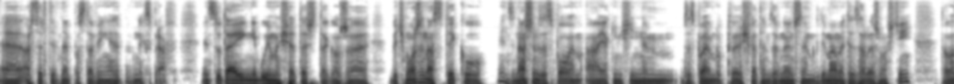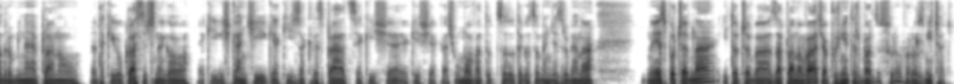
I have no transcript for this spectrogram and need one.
e, asertywne postawienie pewnych spraw. Więc tutaj nie bójmy się też tego, że być może na styku między naszym zespołem a jakimś innym zespołem lub światem zewnętrznym, gdy mamy te zależności, to odrobinę planu takiego klasycznego, jakiś gancik, jakiś zakres prac, jakiś, jakiś, jakaś umowa to, co do tego, co będzie zrobiona, no jest potrzebna i to trzeba zaplanować, a później też bardzo surowo rozliczać.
